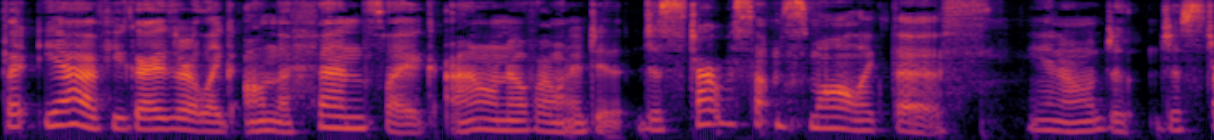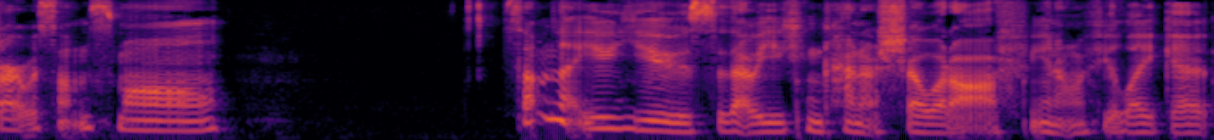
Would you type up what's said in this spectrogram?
But yeah, if you guys are like on the fence, like, I don't know if I want to do it, just start with something small like this, you know, just, just start with something small, something that you use so that way you can kind of show it off, you know, if you like it.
